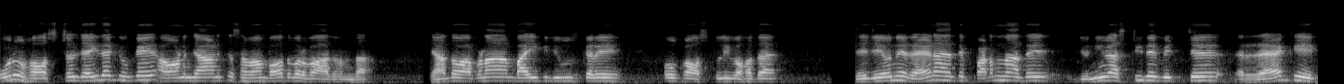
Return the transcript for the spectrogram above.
ਉਹਨੂੰ ਹੋਸਟਲ ਚਾਹੀਦਾ ਕਿਉਂਕਿ ਆਉਣ ਜਾਣ ਚ ਸਮਾਂ ਬਹੁਤ ਬਰਬਾਦ ਹੁੰਦਾ। ਜਾਂ ਤਾਂ ਆਪਣਾ ਬਾਈਕ ਯੂਜ਼ ਕਰੇ, ਉਹ ਕਾਸਟਲੀ ਬਹੁਤ ਹੈ। ਤੇ ਜੇ ਉਹਨੇ ਰਹਿਣਾ ਹੈ ਤੇ ਪੜ੍ਹਨਾ ਤੇ ਯੂਨੀਵਰਸਿਟੀ ਦੇ ਵਿੱਚ ਰਹਿ ਕੇ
